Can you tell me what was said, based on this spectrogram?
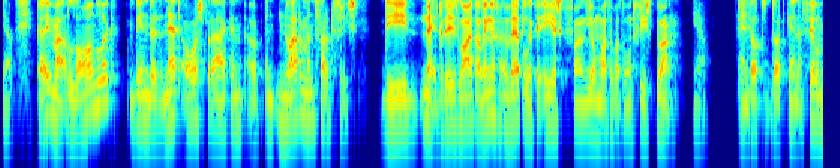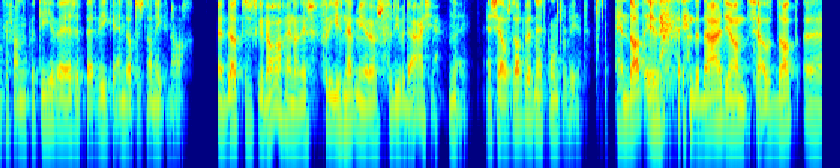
Ja, oké, maar landelijk binnen er net afspraken, normen voor het Fries. Die, nee, er is laat alleen een wettelijke eerst van, joh, wat we het Fries doen. Ja, en dat, dat kan een filmpje van een kwartier wezen per week en dat is dan ik nog. Dat is genoeg en dan is Fries net meer als verdividage. Nee. En zelfs dat wordt net controleerd. En dat is inderdaad, Jan, zelfs dat uh,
